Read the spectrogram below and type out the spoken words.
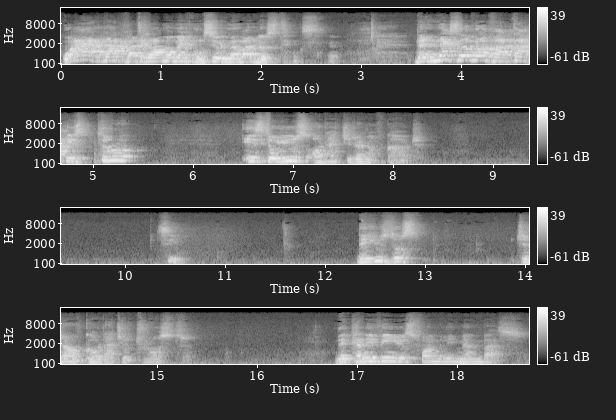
why at that particular moment must you remember those things? the next level of attack is through is to use other children of God. See, they use those children of God that you trust they can even use family members.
